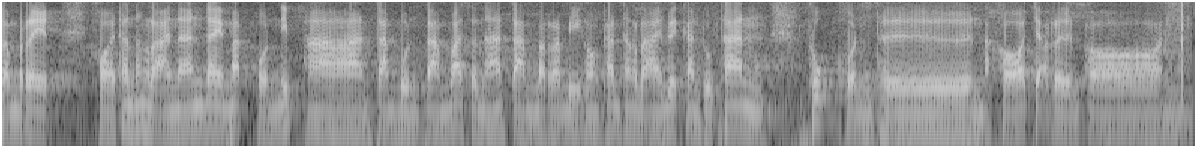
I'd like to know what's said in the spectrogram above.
สำเร็จ ขอให้ท่านทั้งหลายนั้นได้มรรคผลนิพพาน ตามบุญตามวาสนาตามบารมีของท่านทั้งหลายด้วยกันทุกท่าน ทุกคนเทินขอเจริญพร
